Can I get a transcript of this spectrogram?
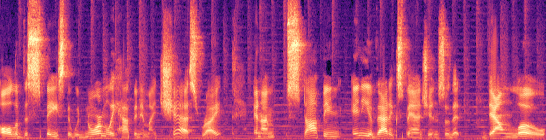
all of the space that would normally happen in my chest, right? And I'm stopping any of that expansion so that down low,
